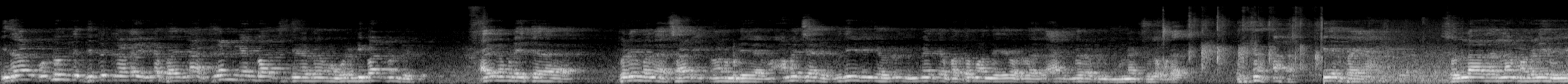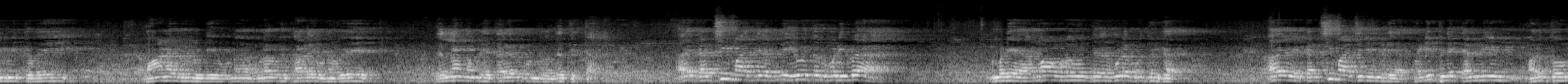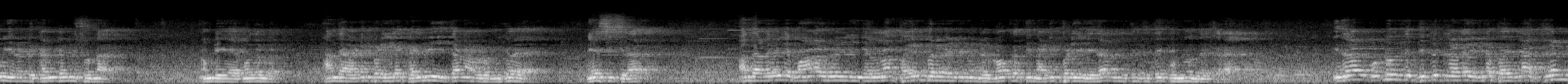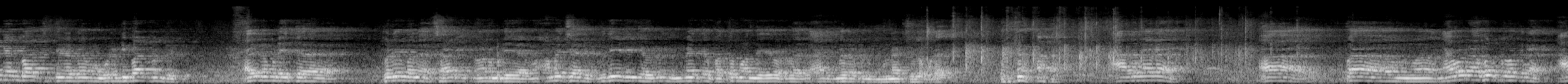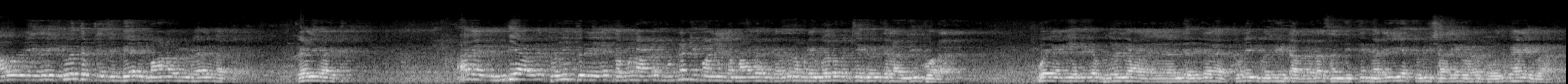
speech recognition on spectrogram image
இதனால் கொண்டு வந்த திட்டத்தினால என்ன பயன்னா திறன் மேம்பாட்டு திட்டம் ஒரு டிபார்ட்மெண்ட் இருக்கு. அது நம்முடைய த- துணைமல சாரி நம்முடைய அமைச்சர் உதயநிதி அவர்கள் இனிமேல் பத்தொன்பதாம் தேதி வருவார். அதுக்கு மேலே அப்படி முன்னாடி சொல்லக்கூடாது. இதன் பயணம். சொல்லாதெல்லாம் மகளிர் உரிமை தொகை மாணவர்களுடைய உணவு உணவு காலை உணவு இதெல்லாம் நம்முடைய தலைவர் கொண்டு வந்த திட்டம். அது கட்சி மாற்றியிருந்து இருபத்தொரு கோடி ரூபாய் நம்முடைய அம்மா உணவு கூட கொடுத்துருக்காரு. அது கட்சி மாச்சரியம் கிடையாது படிப்பில் கல்வியும் மருத்துவமும் இரண்டு கண்கள்னு சொன்னார் நம்முடைய முதல்வர். அந்த அடிப்படையில் கல்வியை தான் அவர் மிக நேசிக்கிறார். அந்த அளவில் மாணவர்கள் நீங்கள் எல்லாம் பயன்பெற வேண்டும் என்ற நோக்கத்தின் அடிப்படையிலே தான் இந்த திட்டத்தை கொண்டு வந்திருக்கிறார். இதனால் கொண்டு வந்த திட்டத்தினால என்ன பயன்னா திறன் மேம்பாட்டு திட்டம் ஒரு டிபார்ட்மெண்ட் இருக்குது அது நம்முடைய த- துணைமல சாரி நம்முடைய அமைச்சர் உதயநிதி அவர்கள் இனிமேல் பத்தொன்பதாம் தேதி வருவார். அதுக்கு மேலே முன்னாடி சொல்லக்கூடாது. அதனால் இப்போ அவர் அவர் பார்க்குறார். அவருடைய இதில் இருபத்தெட்டு லட்சம் பேர் மாணவர்கள் வேலை பார்க்குறாங்க வேலை வாய்ப்பு ஆக இந்தியாவில் தொழில்துறையில் தமிழ்நாடு முன்னணி மாநிலமாக இருக்கிறது. நம்முடைய முதலமைச்சர் இருபத்தி ஏழாம் தேதி போகிறார் போய் அங்கே இருக்க தொழிலாளர் அங்கே இருக்க தொழில் முதலீட்டாளர்களை சந்தித்து நிறைய தொழிற்சாலைகள் வரப்போகுது வேலைக்கு வராங்க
